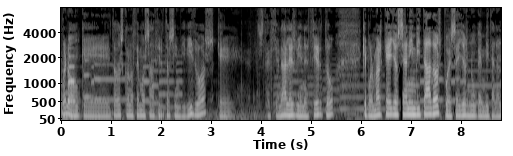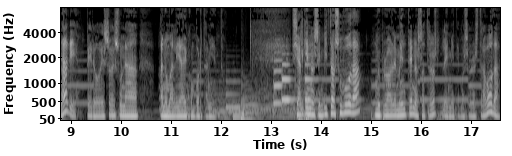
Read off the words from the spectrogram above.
Bueno, aunque todos conocemos a ciertos individuos que excepcionales, bien es cierto, que por más que ellos sean invitados, pues ellos nunca invitan a nadie, pero eso es una anomalía de comportamiento. Si alguien nos invita a su boda, muy probablemente nosotros le invitemos a nuestra boda.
